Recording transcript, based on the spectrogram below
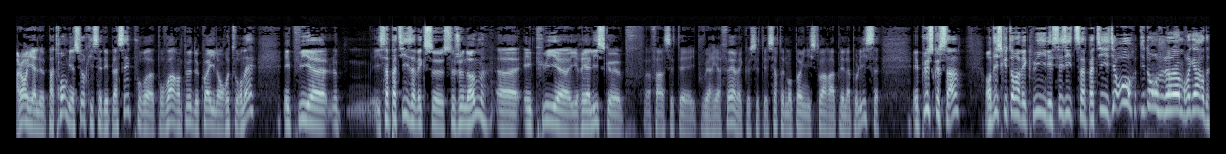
Alors il y a le patron bien sûr qui s'est déplacé pour pour voir un peu de quoi il en retournait et puis le, il sympathise avec ce, ce jeune homme euh, et puis euh, il réalise que, enfin, c'était, il pouvait rien faire et que c'était certainement pas une histoire à appeler la police. Et plus que ça, en discutant avec lui, il est saisi de sympathie. Il dit "Oh, dis donc, jeune homme, regarde!"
